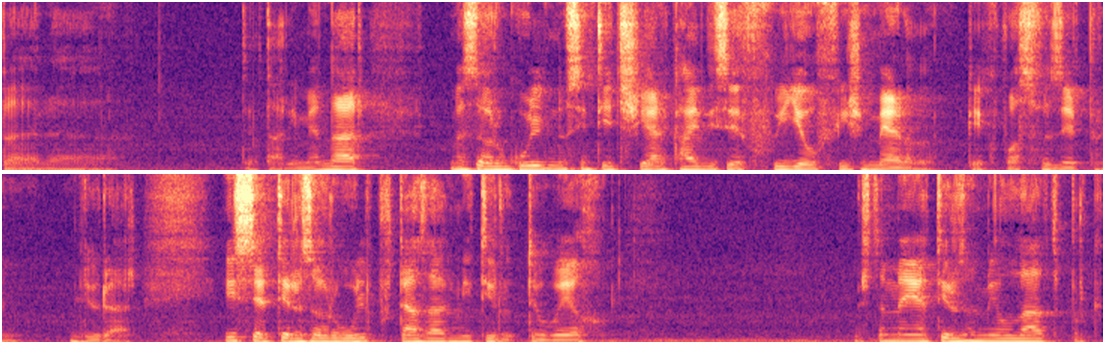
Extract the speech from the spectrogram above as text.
para tentar emendar, mas orgulho no sentido de chegar cá e dizer fui eu, fiz merda, o que é que posso fazer para melhorar? Isso é teres orgulho porque estás a admitir o teu erro, mas também é teres humildade porque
